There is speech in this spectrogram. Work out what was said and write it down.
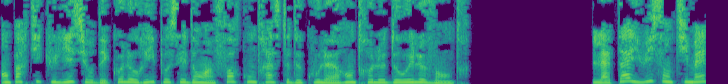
en particulier sur des coloris possédant un fort contraste de couleur entre le dos et le ventre. La taille 8 cm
